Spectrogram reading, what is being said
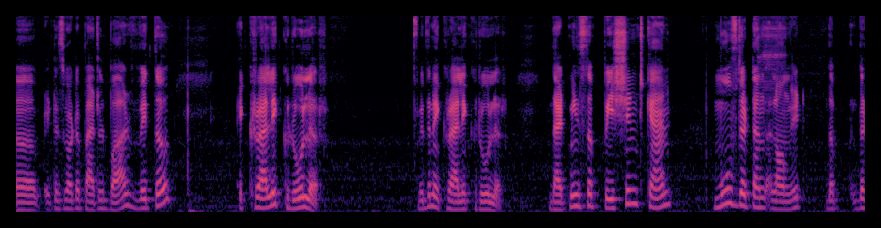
uh, it has got a palatal bar with a acrylic roller with an acrylic roller that means the patient can move the tongue along it the the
